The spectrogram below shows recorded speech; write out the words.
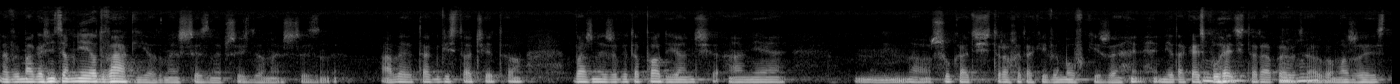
no, wymagać nieco mniej odwagi od mężczyzny, przyjść do mężczyzny. Ale tak w istocie to ważne, żeby to podjąć, a nie mm, no, szukać trochę takiej wymówki, że nie taka jest płeć Mhm. terapeuta, Mhm. albo może jest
